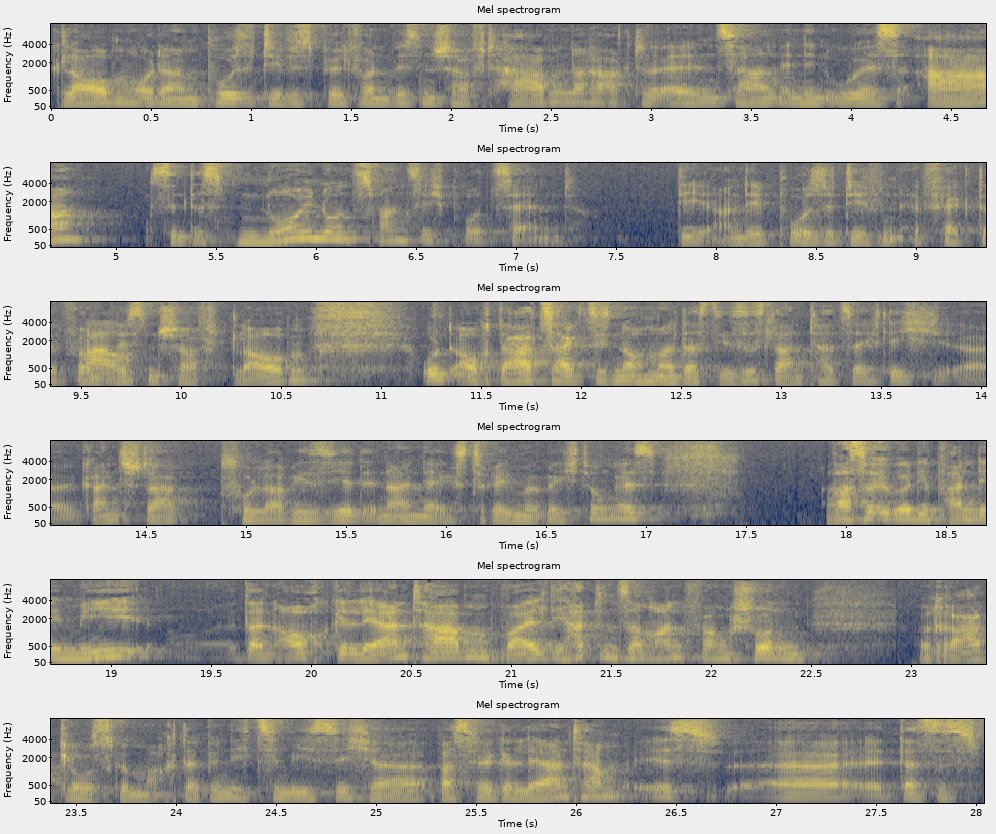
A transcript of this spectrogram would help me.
glauben oder ein positives Bild von Wissenschaft haben nach aktuellen Zahlen. In den USA sind es 29 Prozent die an die positiven Effekte von wow. Wissenschaft glauben. Und auch da zeigt sich nochmal, dass dieses Land tatsächlich äh, ganz stark polarisiert in eine extreme Richtung ist. Was wir über die Pandemie dann auch gelernt haben, weil die hat uns am Anfang schon ratlos gemacht, da bin ich ziemlich sicher. Was wir gelernt haben, ist, äh, dass es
